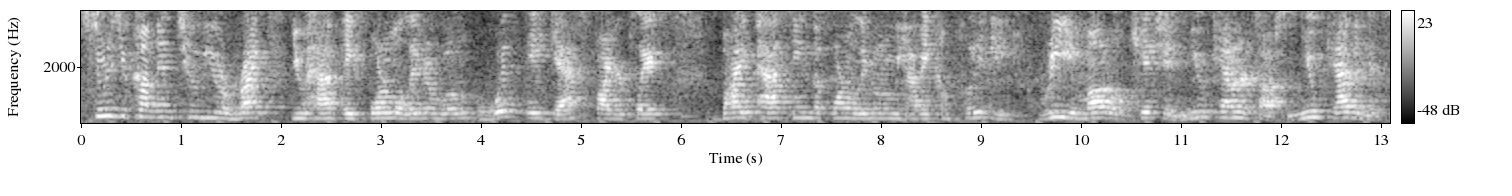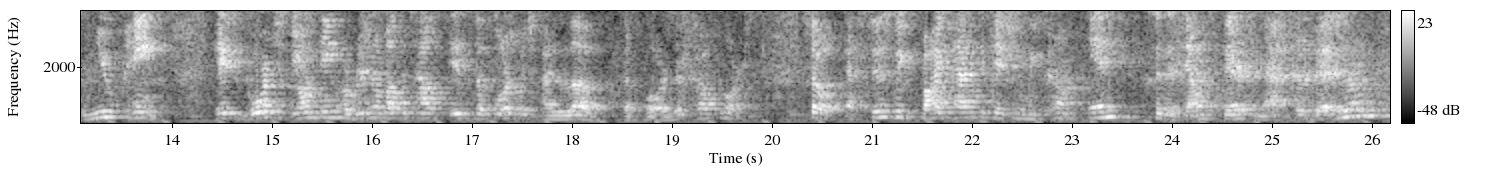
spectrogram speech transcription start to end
Soon as you come in to your right, you have a formal living room with a gas fireplace bypassing the formal living room, we have a completely remodeled kitchen, new countertops, new cabinets, new paints. It's gorgeous. The only thing original about this house is the floors, which I love the floors. They're tile floors. So as soon as we bypass the kitchen, we come in to the downstairs master bedroom.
